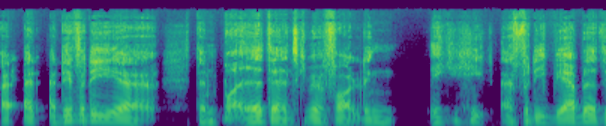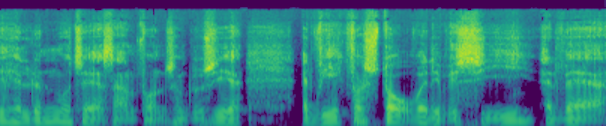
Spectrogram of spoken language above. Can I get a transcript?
Er, er det fordi, at den brede danske befolkning ikke helt, altså fordi vi er blevet det her lønmodtagersamfund, som du siger, at vi ikke forstår, hvad det vil sige at være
